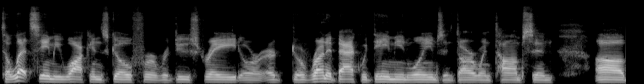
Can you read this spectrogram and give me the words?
to let Sammy Watkins go for a reduced rate or, or to run it back with Damien Williams and Darwin Thompson. Uh,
